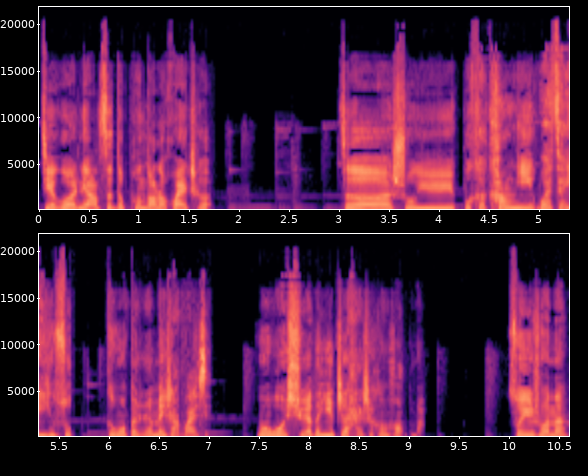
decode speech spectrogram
结果两次都碰到了坏车，这属于不可抗力外在因素，跟我本人没啥关系，因为我学的一直还是很好的嘛。所以说呢，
